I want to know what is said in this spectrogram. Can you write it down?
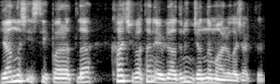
yanlış istihbaratla kaç vatan evladının canına mal olacaktı.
